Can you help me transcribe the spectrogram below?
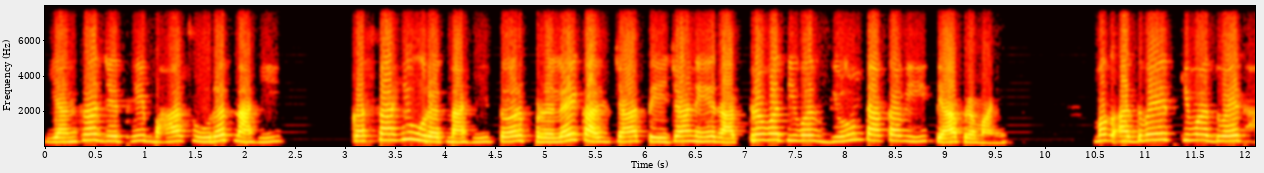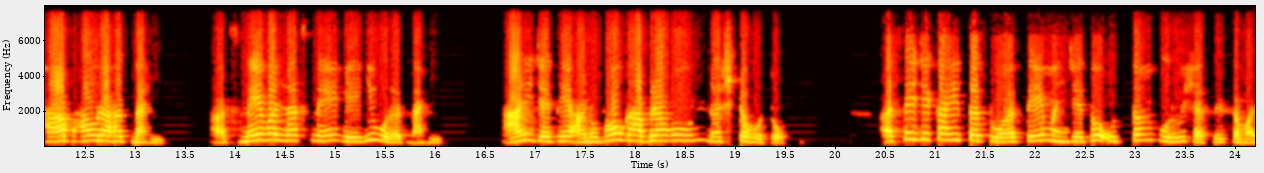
यांचा जेथे भास उरत नाही कसाही उरत नाही तर प्रलय कालच्या तेजाने रात्र व दिवस गिळून टाकावी त्याप्रमाणे. मग अद्वैत किंवा द्वैत हा भाव राहत नाही असणे व नसणे हेही उरत नाही. आणि जेथे अनुभव घाबरा होऊन नष्ट होतो. असे जे काही तत्व ते म्हणजे तो उत्तम पुरुष असे समज.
